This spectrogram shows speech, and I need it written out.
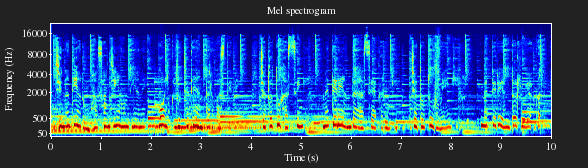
ਜਿਨ੍ਹਾਂ ਦੀਆਂ ਰੂਹਾਂ ਸਾਂਝੀਆਂ ਹੁੰਦੀਆਂ ਨੇ, ਉਹ ਇੱਕ ਦੂਜੇ ਦੇ ਅੰਦਰ ਵਸਦੇ ਨੇ। ਜਦੋਂ ਤੂੰ ਹੱਸੇਂਗੀ, ਮੈਂ ਤੇਰੇ ਅੰਦਰ ਹੱਸਿਆ ਕਰੂੰਗੀ। ਜਦੋਂ ਤੂੰ ਰੋਏਂਗੀ ਮੈਂ ਤੇਰੇ ਅੰਦਰ ਰੋਇਆ ਕਰੂੰਗੀ।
